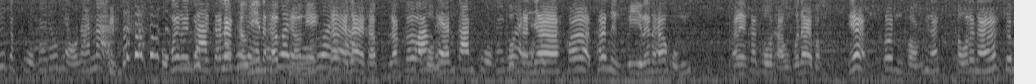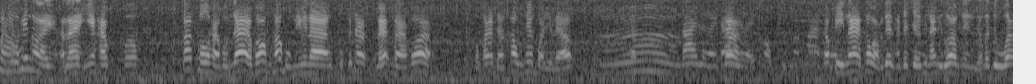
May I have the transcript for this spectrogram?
ที่จะปลูกในแถวๆนั้นน่ะ ผมไม่ได้อยากเป็นเจ้าแรกแถวนี้นะครับ ให้คุณเอกแถวนี้มาช่วยดูด้วยได้ค่ะ ได้ครับ แล้วก็วางผมแผนการปลูกให้ผมด้วยสัญญาว่าถ้าหนึ่งปีแล้วนะครับ ผมอะไรก็โทรถามผมก็ได้บอกเนี่ยต้นของพี่นัทโตแล้วนะช่วยมาดูให้หน่อยอะไรอย่างเงี้ยครับก็ก็โทรหาผมได้เพราะถ้าผมมีเวลาผมก็จะแวะมาเพราะว่าผมก็เดี๋ยวเข้ากรุงเทพบ่อยอยู่แล้วอืม ได้เลยได้เลยขอบคุณมากๆก็ปีหน้าก็หวังว่าอาจจะเจอพี่นัทอีกรอบหนึ่งเดี๋ยวมาดูว่า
